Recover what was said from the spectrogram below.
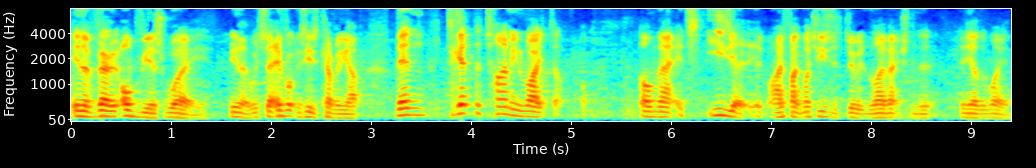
in a very obvious way. You know, which everyone can see is covering up. Then to get the timing right on that, it's easier. I find much easier to do it in live action than any other way.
